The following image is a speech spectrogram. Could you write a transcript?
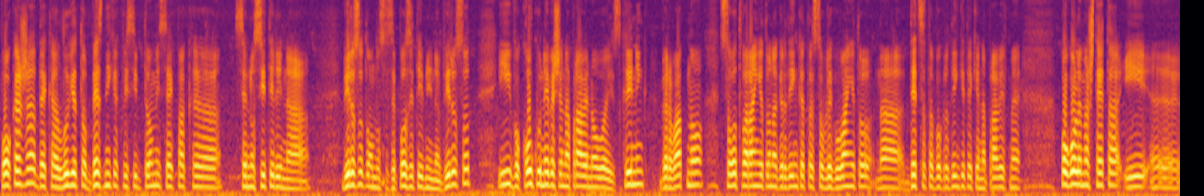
покажа дека луѓето без никакви симптоми секпак се носители на вирусот, односно се позитивни на вирусот и во колку не беше направен овој скрининг, веројатно со отварањето на градинката, со влегувањето на децата во градинките ќе направивме поголема штета и е,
